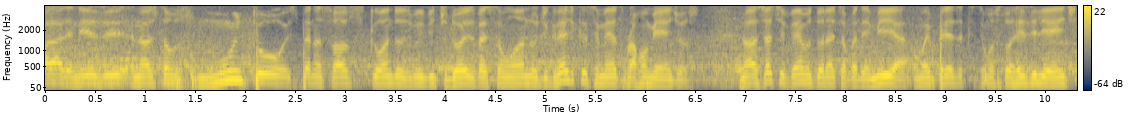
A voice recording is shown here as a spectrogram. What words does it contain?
Olá, Denise. Nós estamos muito esperançosos que o ano 2022 vai ser um ano de grande crescimento para a Home Angels. Nós já tivemos durante a pandemia uma empresa que se mostrou resiliente,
